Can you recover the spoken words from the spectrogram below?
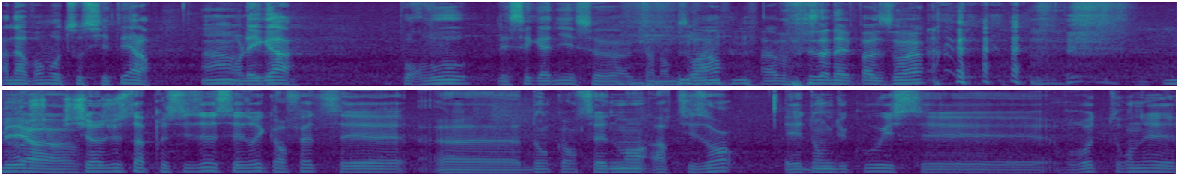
en avant votre société. Alors, Ah, bon, les gars, pour vous, laissez gagner ceux qui en ont besoin. Ah, vous n'en avez pas besoin. Mais Alors, euh, je, je tiens juste à préciser, Cédric, en fait, c'est donc anciennement artisan. Et donc, du coup, il s'est retourné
